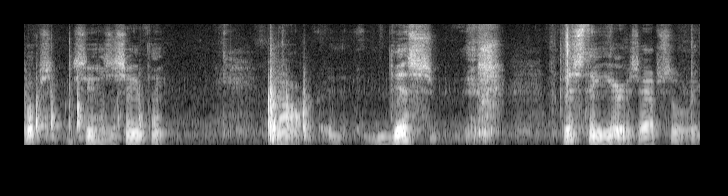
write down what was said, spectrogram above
Whoops. See it has the same thing. Now, this this thing here is absolutely.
